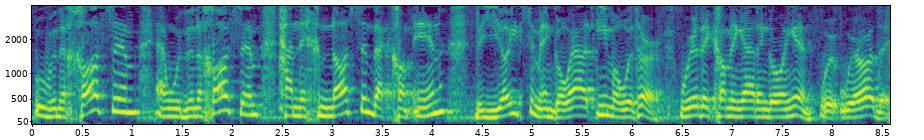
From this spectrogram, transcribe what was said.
U'v'nechasim and with the nechasim hanichnasim that come in the yoitzim and go out ima with her. Where are they coming out and going in? Where, where are they?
